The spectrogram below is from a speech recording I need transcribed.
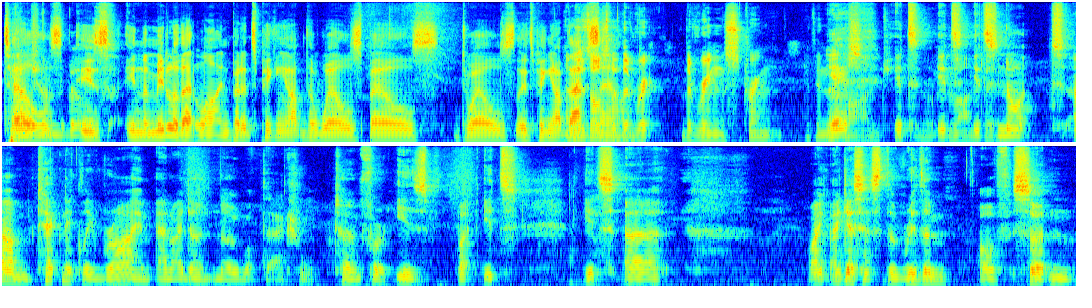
Tells is in the middle of that line, but it's picking up the wells, bells, dwells. It's picking up And that there's also the ri- the ring string within that Yes. line. It's it's line it's too. not um, technically rhyme, and I don't know what the actual term for it is, but it's it's uh, I, I guess it's the rhythm of certain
